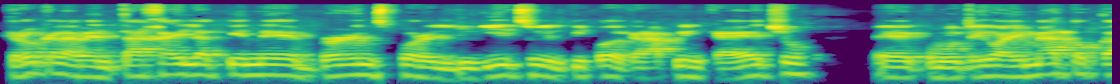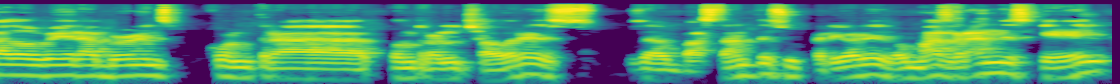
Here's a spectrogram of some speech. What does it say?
Creo que la ventaja ahí la tiene Burns por el jiu-jitsu y el tipo de grappling que ha hecho. Eh, como te digo, a mí me ha tocado ver a Burns contra, contra luchadores bastante superiores o más grandes que él,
